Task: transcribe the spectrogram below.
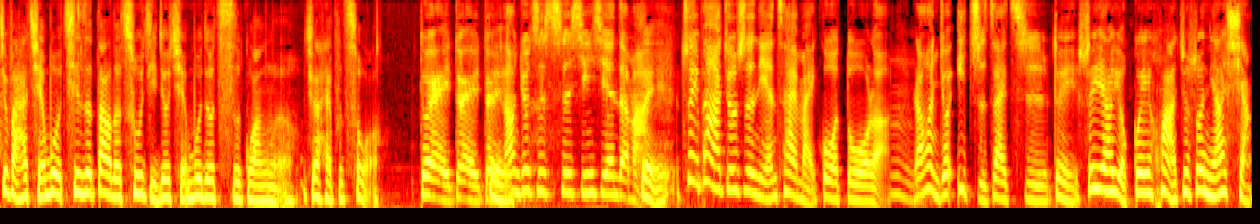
就把它全部，其实到了初几就全部都吃光了，我觉得还不错。对对对，然后你就吃吃新鲜的嘛。对，最怕就是年菜买过多了，然后你就一直在吃。对，所以要有规划，就是说你要想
